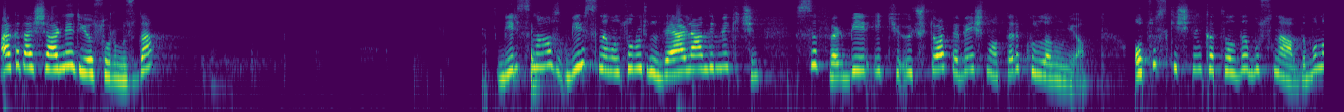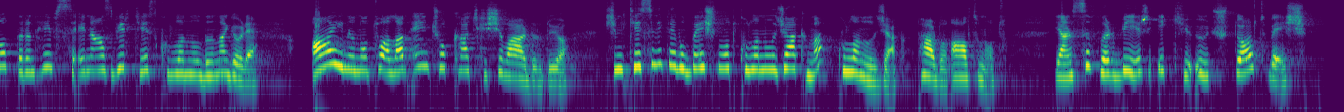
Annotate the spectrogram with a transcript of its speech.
Arkadaşlar ne diyor sorumuzda? Bir sınav bir sınavın sonucunu değerlendirmek için 0, 1, 2, 3, 4 ve 5 notları kullanılıyor. 30 kişinin katıldığı bu sınavda bu notların hepsi en az bir kez kullanıldığına göre aynı notu alan en çok kaç kişi vardır diyor. Şimdi kesinlikle bu 5 not kullanılacak mı? Kullanılacak. Pardon 6 not. Yani 0, 1, 2, 3, 4, 5.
